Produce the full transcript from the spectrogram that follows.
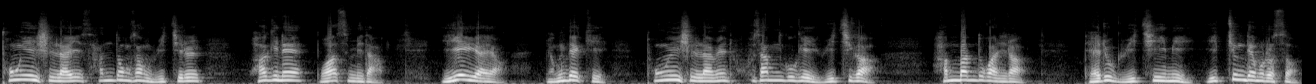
통일신라의 산동성 위치를 확인해 보았습니다. 이에 의하여 명백히 통일신라 및 후삼국의 위치가 한반도가 아니라 대륙 위치임이 입증됨으로써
